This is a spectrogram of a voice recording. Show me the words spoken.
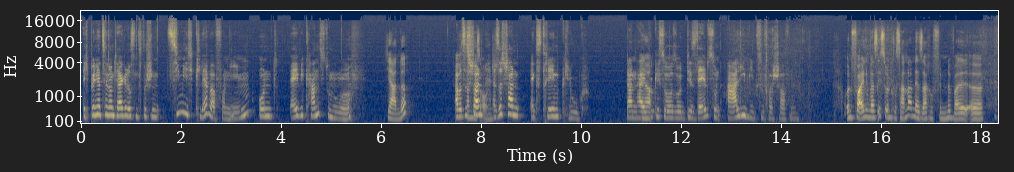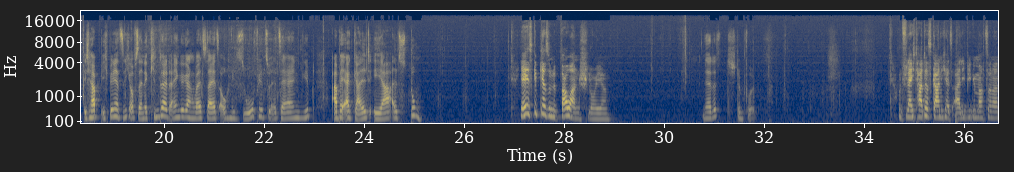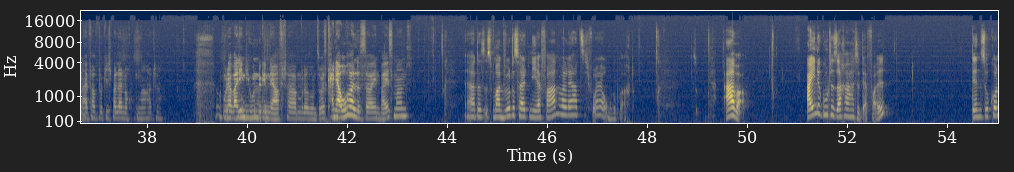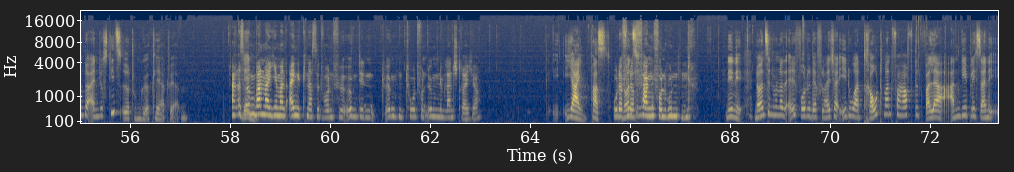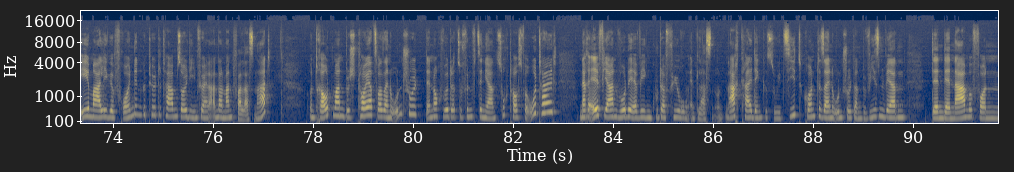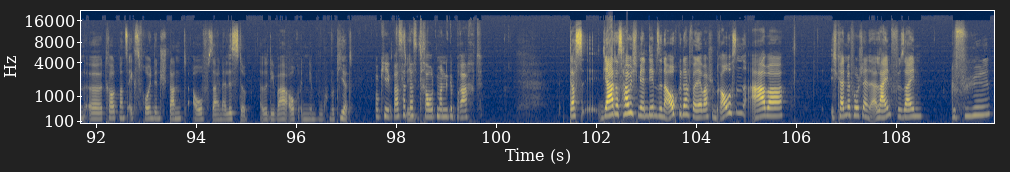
Ich bin jetzt hin und her gerissen zwischen ziemlich clever von ihm und ey, wie kannst du nur? Ja, ne? Aber es ist schon, es ist schon extrem klug, dann halt ja. wirklich so, so dir selbst so ein Alibi zu verschaffen. Und vor allem, was ich so interessant an der Sache finde, weil äh, ich habe, ich bin jetzt nicht auf seine Kindheit eingegangen, weil es da jetzt auch nicht so viel zu erzählen gibt, aber er galt eher als dumm. Ja, es gibt ja so eine Bauernschleue. Ja, das stimmt wohl. Und vielleicht hat er es gar nicht als Alibi gemacht, sondern einfach wirklich, weil er noch Hunger hatte. Oder weil ihn die Hunde genervt haben oder so und so. Das kann ja auch alles sein, weiß man's? Ja, das ist, man würde es halt nie erfahren, weil er hat sich vorher umgebracht. So. Aber eine gute Sache hatte der Fall, denn so konnte ein Justizirrtum geklärt werden. Ach, ist denn, irgendwann mal jemand eingeknastet worden für irgendeinen, irgendeinen Tod von irgendeinem Landstreicher? Jein, fast. Oder für das Fangen von Hunden. Nee, nee. 1911 wurde der Fleischer Eduard Trautmann verhaftet, weil er angeblich seine ehemalige Freundin getötet haben soll, die ihn für einen anderen Mann verlassen hat. Und Trautmann besteuert zwar seine Unschuld, dennoch wird er zu 15 Jahren Zuchthaus verurteilt. Nach elf Jahren wurde er wegen guter Führung entlassen. Und nach Karl Denkes Suizid konnte seine Unschuld dann bewiesen werden, denn der Name von äh, Trautmanns Ex-Freundin stand auf seiner Liste. Also die war auch in dem Buch notiert. Okay, was Deswegen. hat das Trautmann gebracht? Das, ja, das habe ich mir in dem Sinne auch gedacht, weil er war schon draußen, aber ich kann mir vorstellen, allein für sein Gefühl,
